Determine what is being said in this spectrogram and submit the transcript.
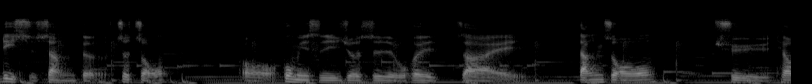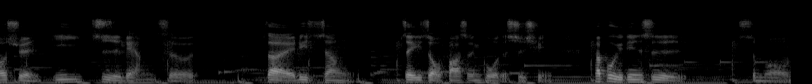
历史上的这周。哦，顾名思义，就是我会在当周去挑选一至两则在历史上这一周发生过的事情。它不一定是什么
